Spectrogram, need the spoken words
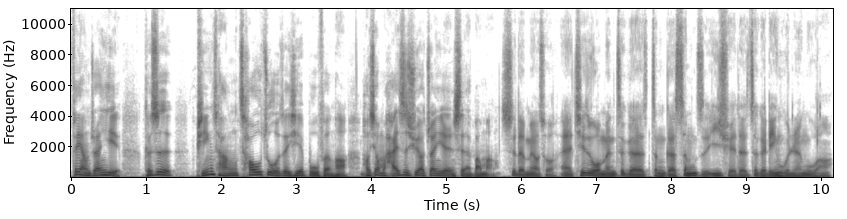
非常专业，可是平常操作这些部分哈，好像我们还是需要专业人士来帮忙。是的，没有错。哎，其实我们这个整个生殖医学的这个灵魂人物啊，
